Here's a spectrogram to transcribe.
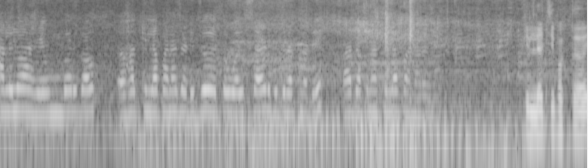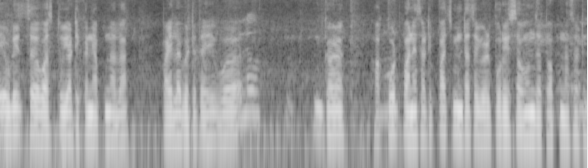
आलेलो आहे. उंबरगाव हा किल्ला पाहण्यासाठी जो येतो वलसाड गुजरातमध्ये आज आपण हा किल्ला पाहणार आहे किल्ल्याची फक्त एवढीच वास्तू या ठिकाणी आपणाला पाहायला भेटत आहे व हॅलो. ग हा कोट पाहण्यासाठी पाच मिनिटाचा वेळ पुरेसा होऊन जातो आपणासाठी.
